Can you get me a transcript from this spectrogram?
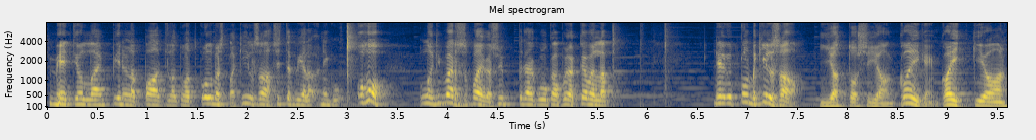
meet jollain pienellä paatilla 1300 kilsaa, sitten vielä niinku, oho, ollaankin väärässä paikassa, nyt pitää kuulkaa pojat kävellä 43 kilsaa. Ja tosiaan kaiken kaikkiaan,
